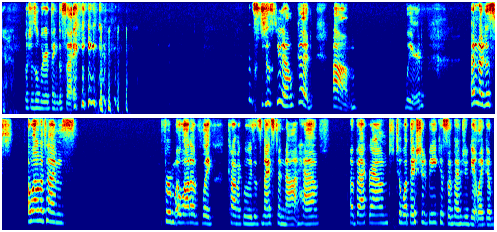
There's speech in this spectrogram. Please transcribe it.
Which is a weird thing to say. it's just, you know, good. Um weird. I don't know, just a lot of the times for a lot of like comic movies it's nice to not have a background to what they should be because sometimes you get like a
